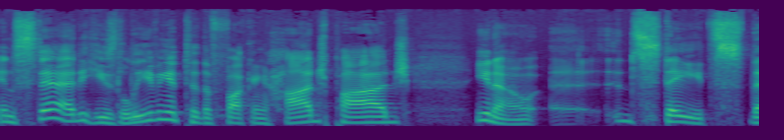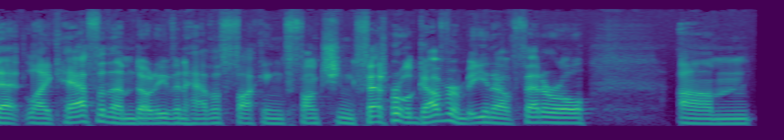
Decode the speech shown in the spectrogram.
Instead, he's leaving it to the fucking hodgepodge, you know, uh, states that like half of them don't even have a fucking functioning federal government, you know, federal um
